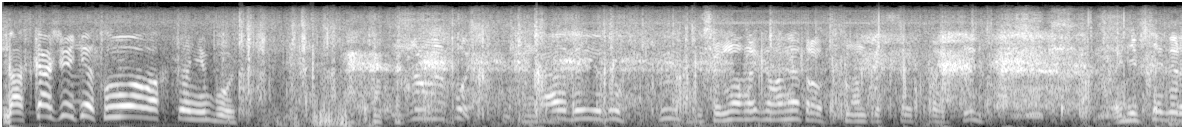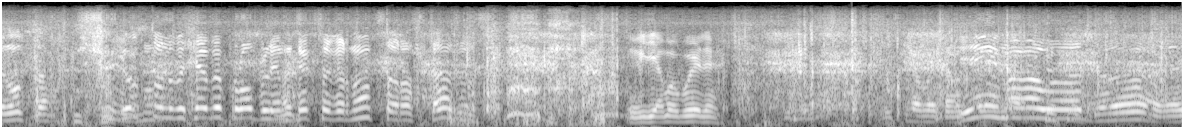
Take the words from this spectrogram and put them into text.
Да скажите слово кто-нибудь. Правда еду. Еще много километров нам предстоит пройти. Они все вернутся. Хьюстон, we have a problem. Кто вернутся, расскажут. Где мы были? И молодая.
